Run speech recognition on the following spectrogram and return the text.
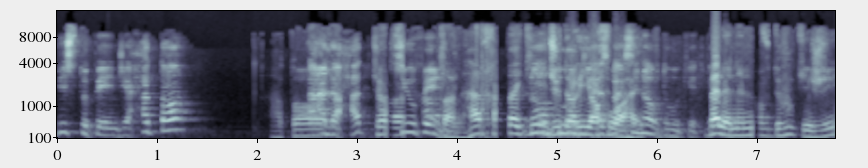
25 حتا هەر خەتەکی جداهی بەێ نافدوکێژی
